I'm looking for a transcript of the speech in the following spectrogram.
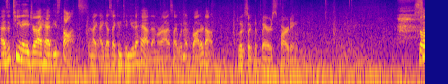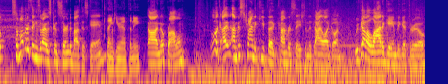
as a teenager, I had these thoughts, and I, I guess I continue to have them, or else I wouldn't have brought it up. Looks like the bear's farting. So, some other things that I was concerned about this game. Thank you, Anthony. Uh, no problem. Look, I, I'm just trying to keep the conversation, the dialogue going. We've got a lot of game to get through,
